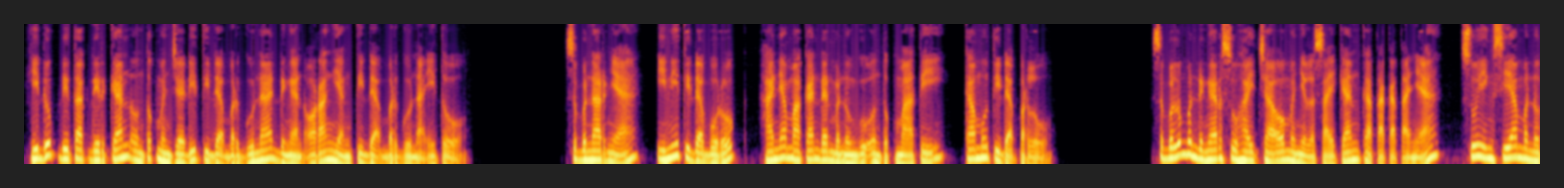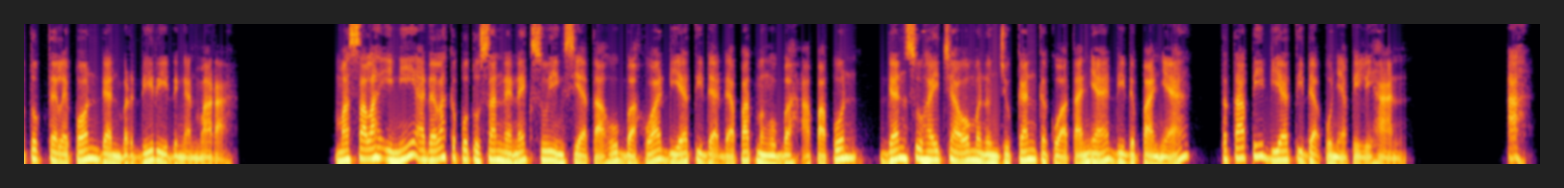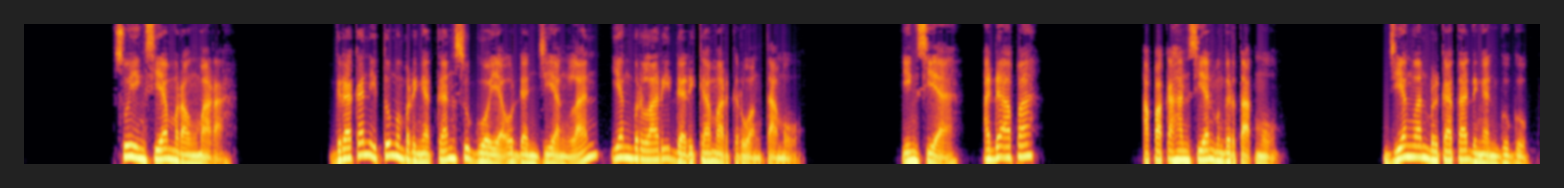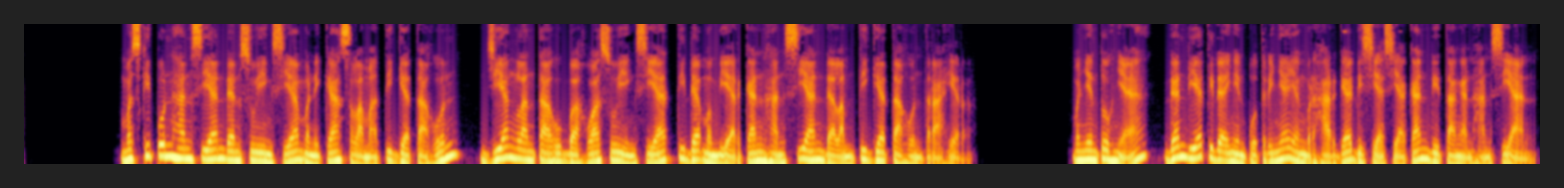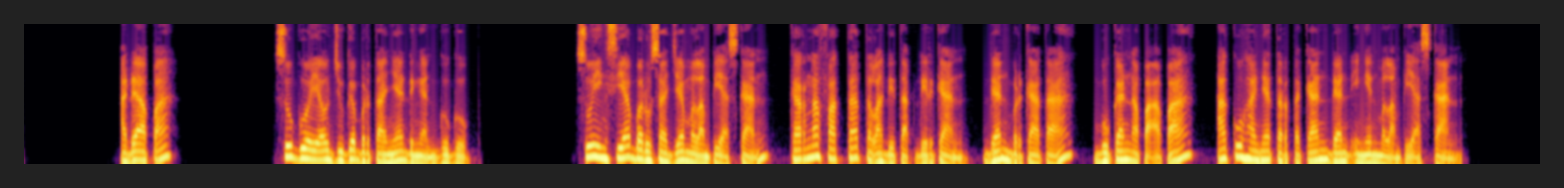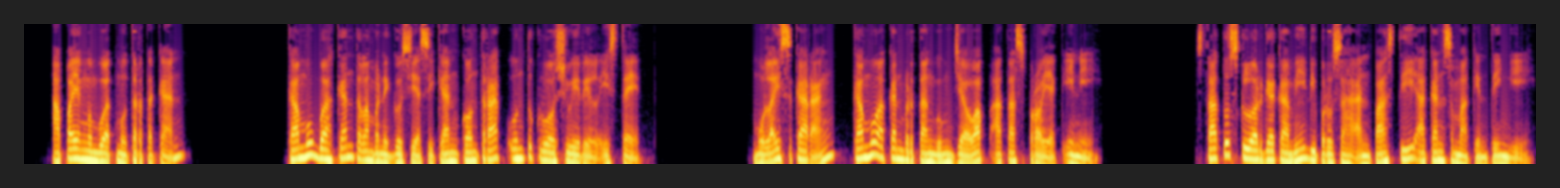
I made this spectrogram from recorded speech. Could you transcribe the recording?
Hidup ditakdirkan untuk menjadi tidak berguna dengan orang yang tidak berguna itu. Sebenarnya, ini tidak buruk, hanya makan dan menunggu untuk mati, kamu tidak perlu. Sebelum mendengar Su Hai Chao menyelesaikan kata-katanya, Su Yingxia menutup telepon dan berdiri dengan marah. Masalah ini adalah keputusan nenek Su Yingxia tahu bahwa dia tidak dapat mengubah apa pun, dan Su Hai Chao menunjukkan kekuatannya di depannya, tetapi dia tidak punya pilihan. Su Yingxia meraung marah. Gerakan itu memperingatkan Su Guoyao dan Jiang Lan yang berlari dari kamar ke ruang tamu. Yingxia, ada apa? Apakah Hansian menggertakmu? Jiang Lan berkata dengan gugup. Meskipun Han Xian dan Su Yingxia menikah selama tiga tahun, Jiang Lan tahu bahwa Su Yingxia tidak membiarkan Han Xian dalam tiga tahun terakhir. Menyentuhnya, dan dia tidak ingin putrinya yang berharga disia-siakan di tangan Han Xian. Ada apa? Su Guoyao juga bertanya dengan gugup. Su Yingxia baru saja melampiaskan, karena fakta telah ditakdirkan, dan berkata, bukan apa-apa, aku hanya tertekan dan ingin melampiaskan. Apa yang membuatmu tertekan? Kamu bahkan telah menegosiasikan kontrak untuk Ruoshui Real Estate. Mulai sekarang, kamu akan bertanggung jawab atas proyek ini. Status keluarga kami di perusahaan pasti akan semakin tinggi.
